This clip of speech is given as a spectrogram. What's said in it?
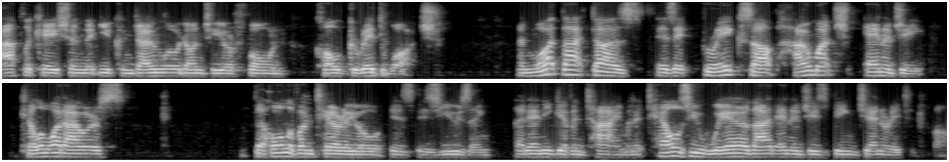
application that you can download onto your phone called GridWatch. And what that does is it breaks up how much energy, kilowatt hours, the whole of Ontario is, is using at any given time. And it tells you where that energy is being generated from.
